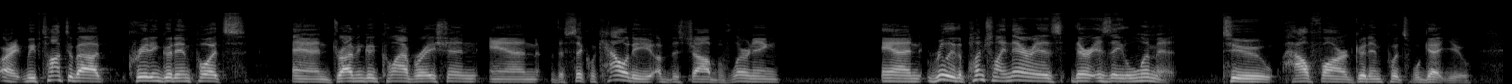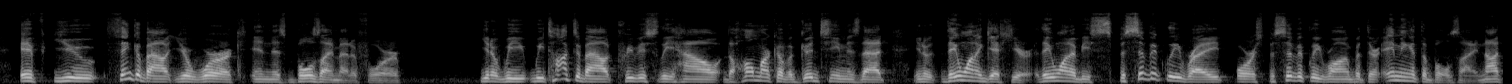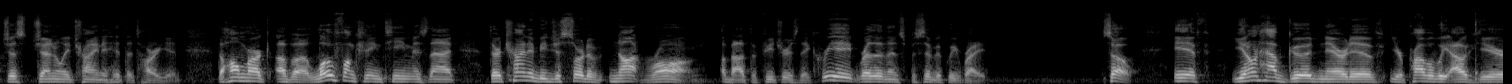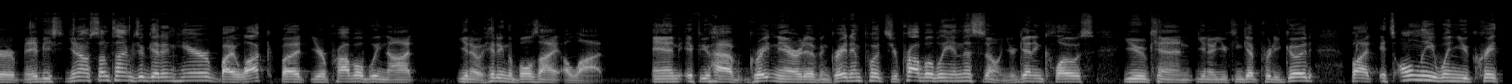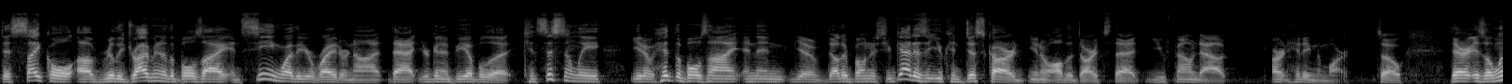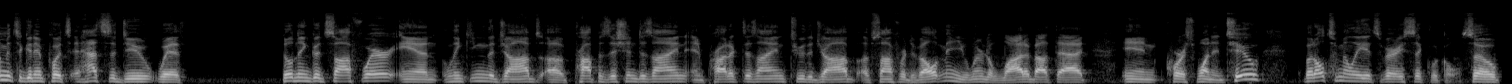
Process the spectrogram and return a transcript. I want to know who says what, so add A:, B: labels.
A: All right, we've talked about creating good inputs and driving good collaboration and the cyclicality of this job of learning. And really, the punchline there is there is a limit to how far good inputs will get you. If you think about your work in this bullseye metaphor, you know, we, we talked about previously how the hallmark of a good team is that, you know, they want to get here. They want to be specifically right or specifically wrong, but they're aiming at the bullseye, not just generally trying to hit the target. The hallmark of a low functioning team is that they're trying to be just sort of not wrong about the features they create rather than specifically right. So if you don't have good narrative, you're probably out here. Maybe, you know, sometimes you'll get in here by luck, but you're probably not you know, hitting the bullseye a lot. And if you have great narrative and great inputs, you're probably in this zone. You're getting close. You can, you know, you can get pretty good. But it's only when you create this cycle of really driving to the bullseye and seeing whether you're right or not that you're going to be able to consistently, you know, hit the bullseye. And then, you know, the other bonus you get is that you can discard, you know, all the darts that you found out aren't hitting the mark. So there is a limit to good inputs. It has to do with building good software and linking the jobs of proposition design and product design to the job of software development. You learned a lot about that in course one and two, but ultimately it's very cyclical. So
